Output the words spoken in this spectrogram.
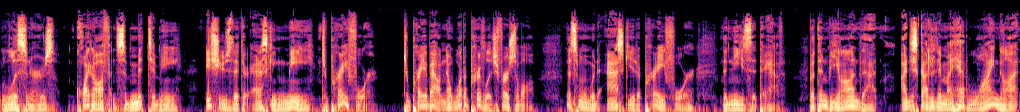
listeners quite often submit to me issues that they're asking me to pray for, to pray about. Now, what a privilege, first of all, that someone would ask you to pray for the needs that they have. But then beyond that, I just got it in my head. Why not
